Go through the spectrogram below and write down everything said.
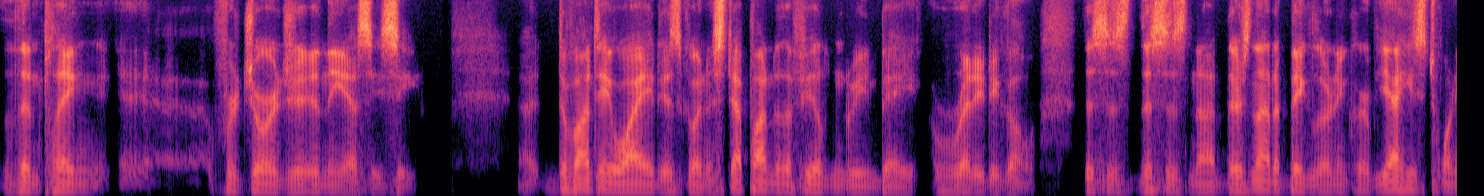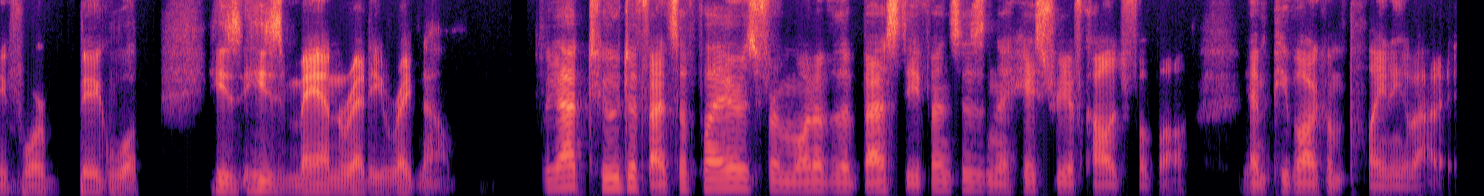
than playing uh, for Georgia in the SEC? Uh, Devonte Wyatt is going to step onto the field in Green Bay ready to go. This is this is not there's not a big learning curve. Yeah, he's 24, big whoop. He's he's man ready right now. We got two defensive players from one of the best defenses in the history of college football, and people are complaining about it.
